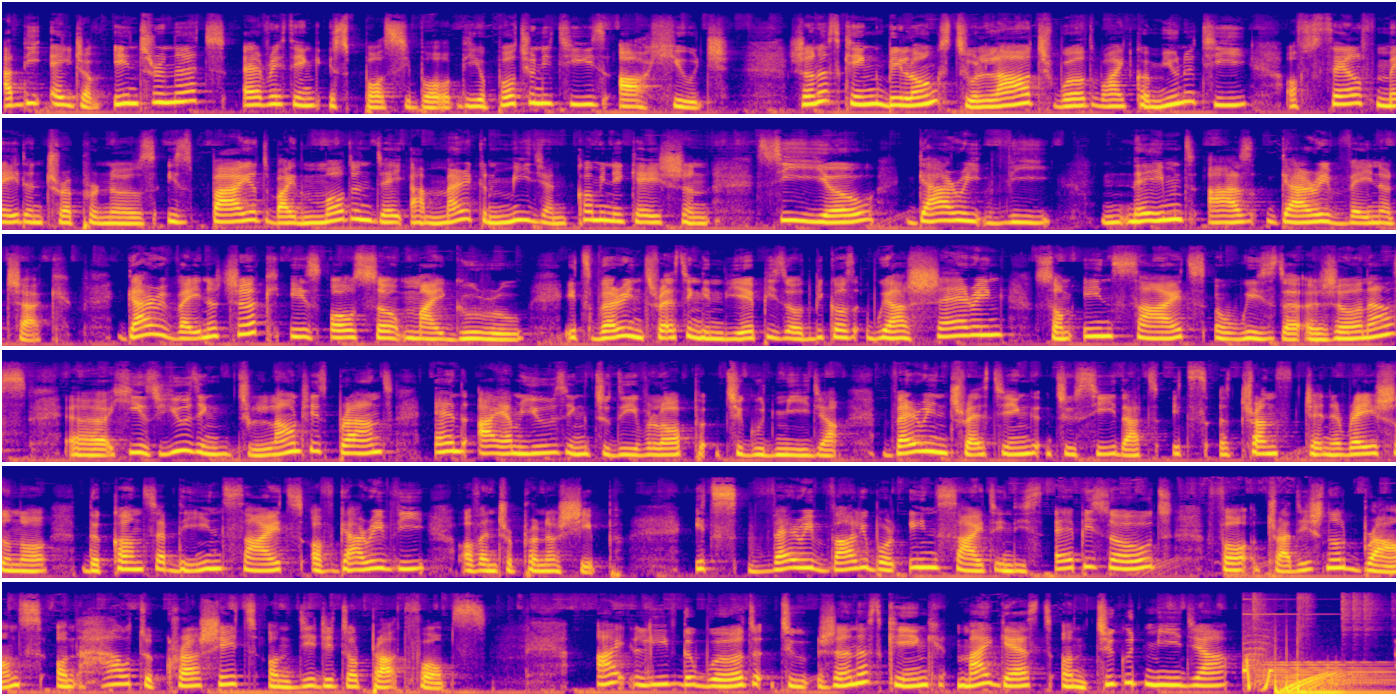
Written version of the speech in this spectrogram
At the age of internet, everything is possible. The opportunities are huge. Jonas King belongs to a large worldwide community of self made entrepreneurs inspired by the modern day American media and communication CEO Gary Vee, named as Gary Vaynerchuk. Gary Vaynerchuk is also my guru. It's very interesting in the episode because we are sharing some insights with uh, Jonas. Uh, he is using to launch his brand, and I am using to develop to Good Media. Very interesting to see that it's a transgenerational, the concept, the insights of Gary Vee of entrepreneurship. It's very valuable insight in this episode for traditional brands on how to crush it on digital platforms. I leave the word to Jonas King, my guest on Too Good Media.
